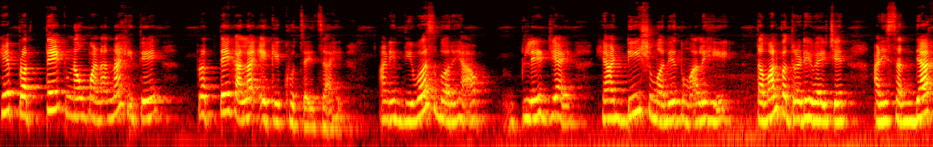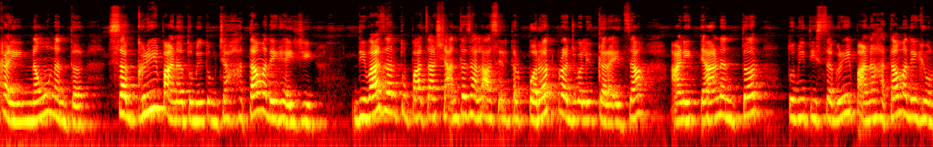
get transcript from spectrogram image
हे प्रत्येक नऊ पानांना इथे प्रत्येकाला एक एक खोचायचं आहे. आणि दिवसभर ह्या प्लेट जी आहे ह्या डिशमध्ये तुम्हाला ही तमालपत्र ठेवायचे आहेत. आणि संध्याकाळी नऊ नंतर सगळी पानं तुम्ही तुमच्या हातामध्ये घ्यायची. दिवा जर तुपाचा शांत झाला असेल तर परत प्रज्वलित करायचा. आणि त्यानंतर तुम्ही ती सगळी पानं हातामध्ये घेऊन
